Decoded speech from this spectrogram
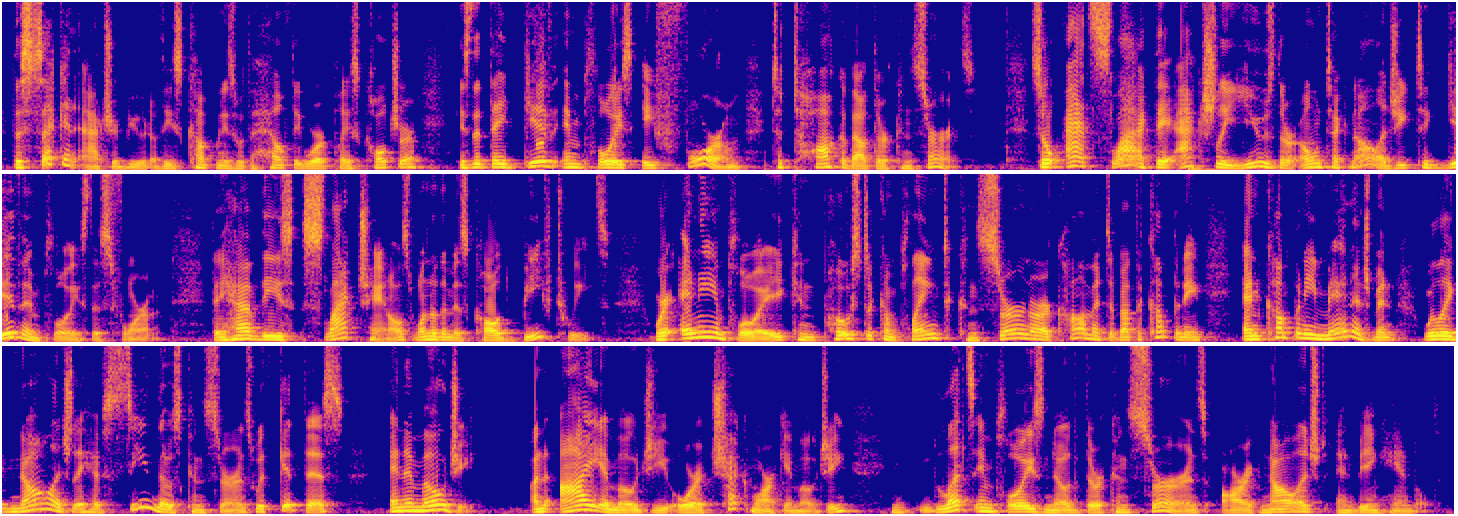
The second attribute of these companies with a healthy workplace culture is that they give employees a forum to talk about their concerns. So at Slack, they actually use their own technology to give employees this forum. They have these Slack channels, one of them is called Beef Tweets, where any employee can post a complaint, concern, or a comment about the company, and company management will acknowledge they have seen those concerns with, get this, an emoji. An eye emoji or a checkmark emoji lets employees know that their concerns are acknowledged and being handled.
